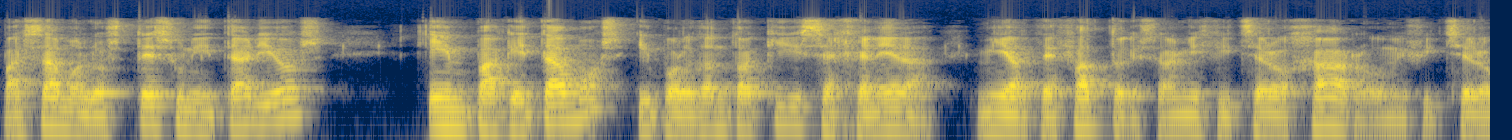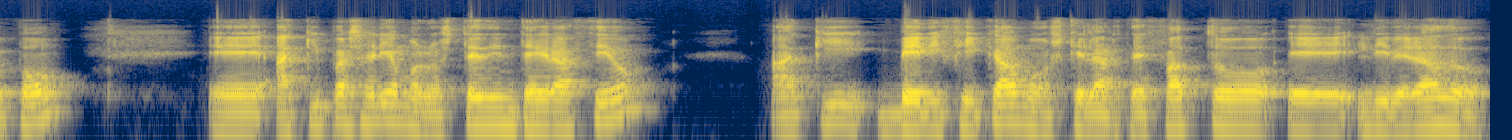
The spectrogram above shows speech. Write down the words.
pasamos los test unitarios, empaquetamos y por lo tanto aquí se genera mi artefacto que será mi fichero jar o mi fichero pom. Eh, aquí pasaríamos los test de integración. Aquí verificamos que el artefacto eh, liberado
